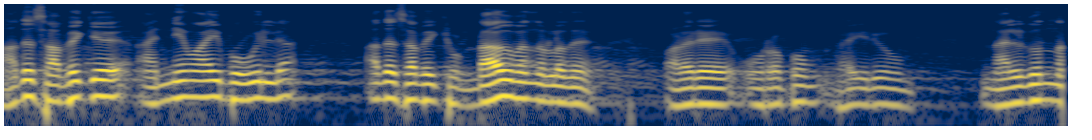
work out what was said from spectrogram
അത് സഭയ്ക്ക് അന്യമായി പോവില്ല. അത് സഭയ്ക്ക് ഉണ്ടാകുമെന്നുള്ളത് വളരെ ഉറപ്പും ധൈര്യവും നൽകുന്ന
